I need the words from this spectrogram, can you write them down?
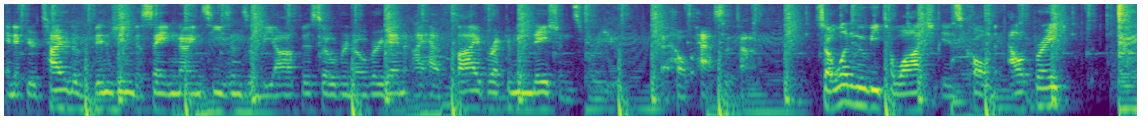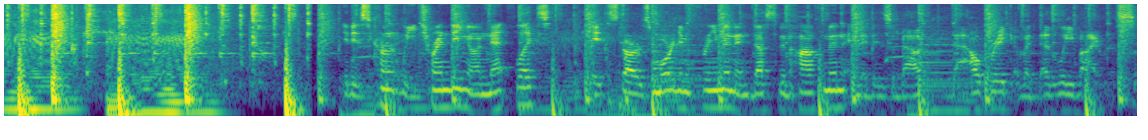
and if you're tired of binging the same 9 seasons of The Office over and over again, I have 5 recommendations for you to help pass the time. So one movie to watch is called Outbreak. It is currently trending on Netflix. It stars Morgan Freeman and Dustin Hoffman, and it is about the outbreak of a deadly virus.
